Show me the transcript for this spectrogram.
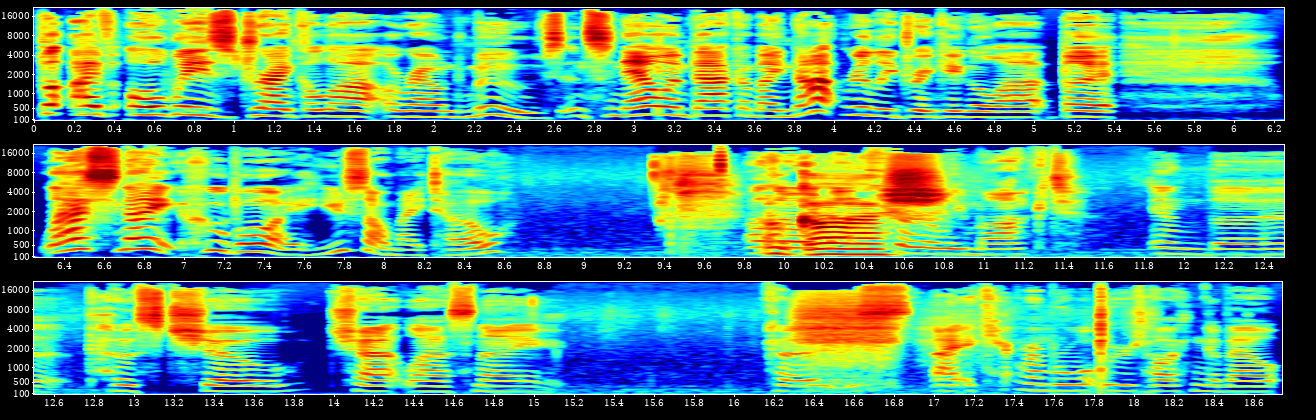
But I've always drank a lot around moves, and so now I'm back on my not really drinking a lot. But last night, who boy, you saw my toe. Oh, Although oh gosh, I got thoroughly mocked in the post show chat last night because I, I can't remember what we were talking about,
